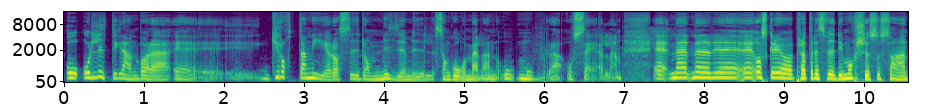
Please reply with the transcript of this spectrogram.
och, och lite grann bara eh, grotta ner oss i de nio mil som går mellan O- Mora och Sälen. Eh, när när eh, Oskar och jag pratades vid i morse så sa han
